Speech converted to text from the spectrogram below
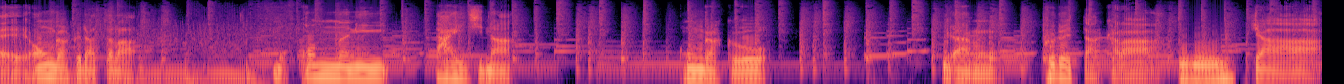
えー音楽だったらもうこんなに大事な音楽をあのくれたからうん。じゃあ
